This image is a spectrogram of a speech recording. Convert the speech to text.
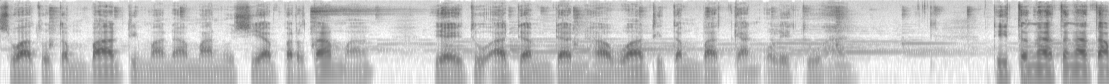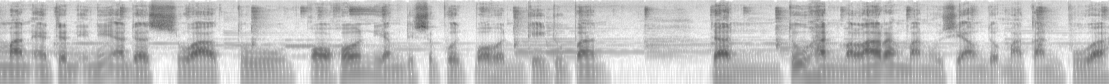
suatu tempat di mana manusia pertama, yaitu Adam dan Hawa ditempatkan oleh Tuhan. Di tengah-tengah Taman Eden ini ada suatu pohon yang disebut pohon kehidupan, dan Tuhan melarang manusia untuk makan buah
